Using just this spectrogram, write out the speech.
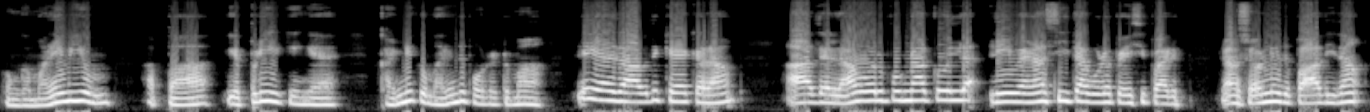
உங்க மனைவியும் அப்பா எப்படி இருக்கீங்க? கண்ணுக்கு மருந்து போடட்டுமா? நீ ஏதாவது கேட்கலாம்? அதெல்லாம் ஒரு புண்ணாக்கும் இல்லை. நீ வேணா சீதா கூட பேசிப்பாரு. நான் சொன்னது பாதி தான்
